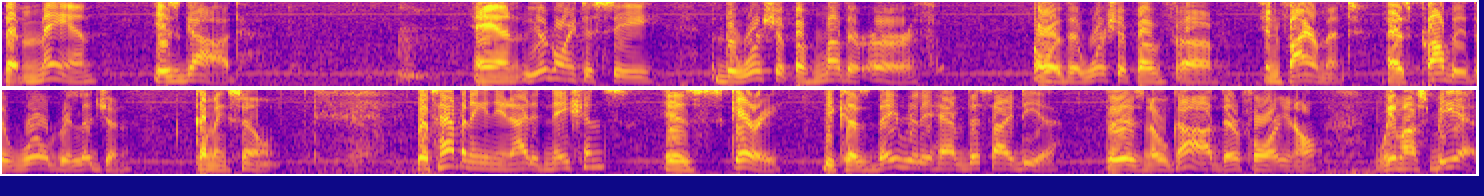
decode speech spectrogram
That man is God. And you're going to see the worship of Mother Earth or the worship of uh, environment as probably the world religion coming soon. What's happening in the United Nations is scary because they really have this idea there is no God, therefore, you know, we must be it.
